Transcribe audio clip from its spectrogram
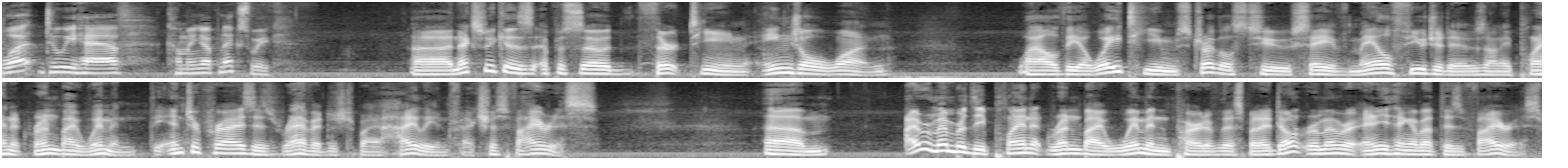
what do we have coming up next week? Uh, next week is episode 13, Angel 1. While the away team struggles to save male fugitives on a planet run by women, the Enterprise is ravaged by a highly infectious virus. Um, I remember the planet run by women part of this, but I don't remember anything about this virus.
